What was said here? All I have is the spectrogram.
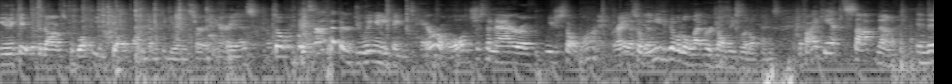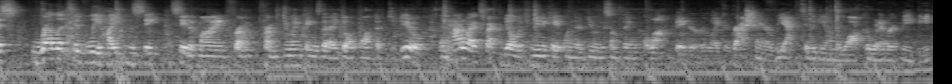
Communicate with the dogs what we don't want them to do in certain areas. So it's not that they're doing anything terrible, it's just a matter of we just don't want it, right? so we need to be able to leverage all these little things. If I can't stop them in this relatively heightened state, state of mind from, from doing things that I don't want them to do, then how do I expect to be able to communicate when they're doing something a lot bigger, like aggression or reactivity on the walk or whatever it may be?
